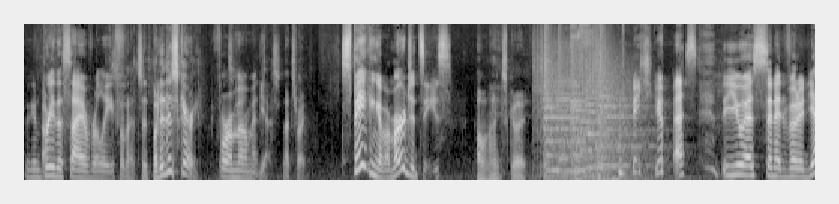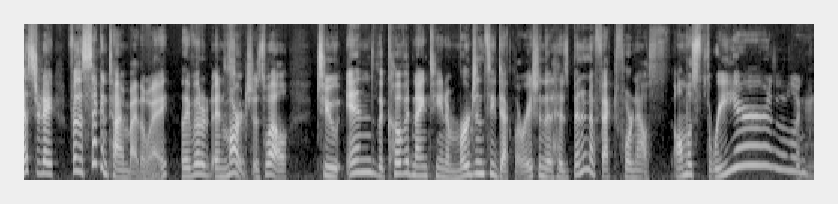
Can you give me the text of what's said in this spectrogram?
we can breathe a sigh of relief So that's it. But it is scary. for a moment. Yes, that's right. Speaking of emergencies, Oh, that's good. the U.S. the U.S. Senate voted yesterday for the second time. By the way, they voted in March as well to end the COVID nineteen emergency declaration that has been in effect for now th- almost three years, like mm-hmm.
